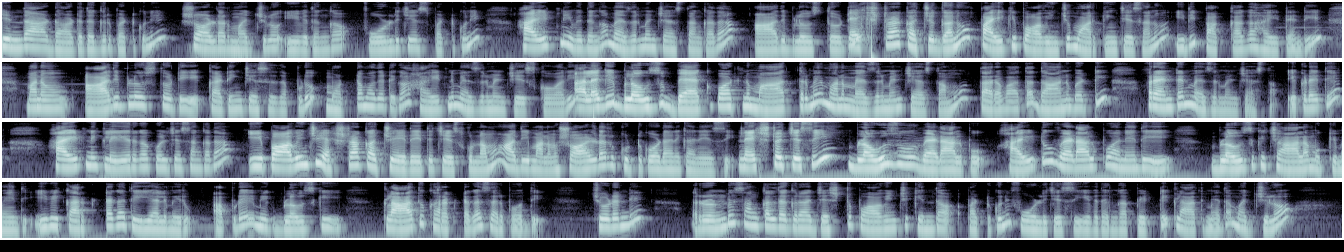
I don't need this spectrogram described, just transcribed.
కింద డాట్ దగ్గర పట్టుకుని షోల్డర్ మధ్యలో ఈ విధంగా ఫోల్డ్ చేసి పట్టుకుని హైట్ని ఈ విధంగా మెజర్మెంట్ చేస్తాం కదా ఆది బ్లౌజ్ తోటి. ఎక్స్ట్రా ఖర్చుగాను పైకి పావించు మార్కింగ్ చేశాను. ఇది పక్కాగా హైట్ అండి. మనం ఆది బ్లౌజ్ తోటి కటింగ్ చేసేటప్పుడు మొట్టమొదటిగా హైట్ని మెజర్మెంట్ చేసుకోవాలి. అలాగే బ్లౌజ్ బ్యాక్ పార్ట్ని మాత్రమే మనం మెజర్మెంట్ చేస్తాము. తర్వాత దాన్ని బట్టి ఫ్రంట్ అండ్ మెజర్మెంట్ చేస్తాం. ఇక్కడైతే హైట్ని క్లియర్గా కొలిచేసాం కదా. ఈ పావించి ఎక్స్ట్రా ఖర్చు ఏదైతే చేసుకున్నామో అది మనం షోల్డర్ కుట్టుకోవడానికి అనేసి. నెక్స్ట్ వచ్చేసి బ్లౌజు వెడాల్పు. హైటు వెడాల్పు అనేది బ్లౌజ్కి చాలా ముఖ్యమైనది. ఇవి కరెక్ట్గా తీయాలి మీరు. అప్పుడే మీకు బ్లౌజ్కి క్లాత్ కరెక్ట్గా సరిపోద్ది. చూడండి. రెండు సంకల దగ్గర జస్ట్ పావించి కింద పట్టుకుని ఫోల్డ్ చేసి ఈ విధంగా పెట్టి క్లాత్ మీద మధ్యలో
